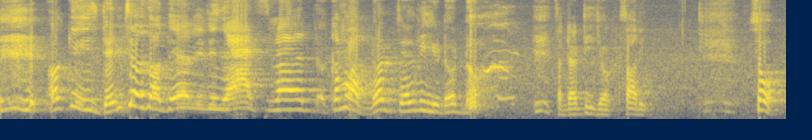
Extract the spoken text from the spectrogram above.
okay, his dentures are there in his ass, man. Come on, don't tell me you don't know. it's a dirty joke, sorry. So,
